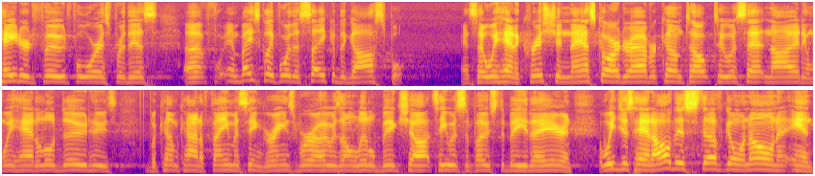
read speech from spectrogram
catered food for us for this, uh, for, and basically for the sake of the gospel. And so we had a Christian NASCAR driver come talk to us that night, and we had a little dude who's become kind of famous in Greensboro who was on Little Big Shots. He was supposed to be there. And we just had all this stuff going on. And, and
